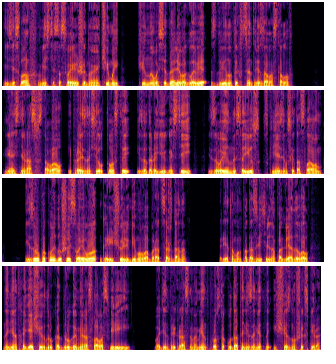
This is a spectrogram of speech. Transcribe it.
Изяслав вместе со своей женой Ачимой чинно восседали во главе сдвинутых в центре зала столов. Князь не раз вставал и произносил тосты и за дорогих гостей, и за военный союз с князем Святославом, и за упокой души своего горячо любимого братца Ждана. При этом он подозрительно поглядывал на неотходящих друг от друга Мирослава с Фереей, в один прекрасный момент просто куда-то незаметно исчезнувших Спира.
